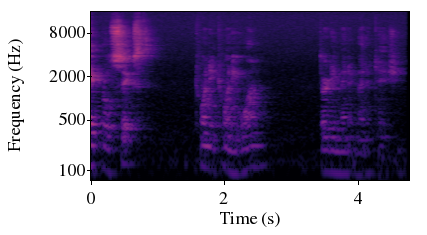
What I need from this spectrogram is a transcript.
April 6th, 2021, 30 minute meditation.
